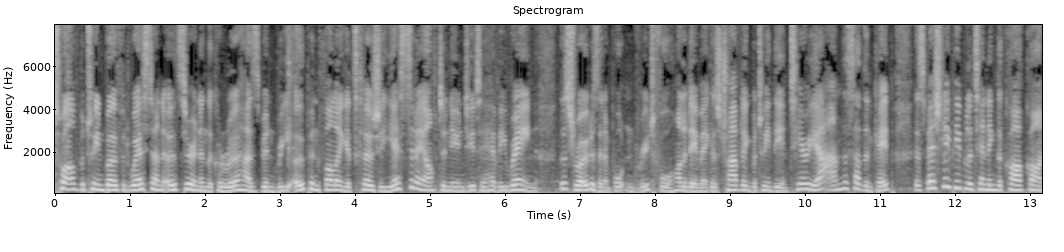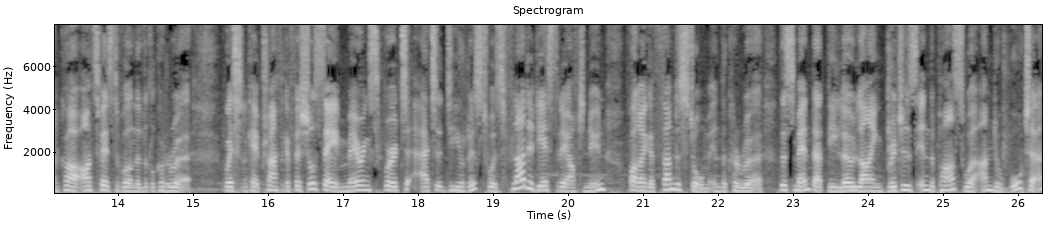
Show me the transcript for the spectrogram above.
12 between Beaufort West and Oudtshoorn in the Karoo has been reopened following its closure yesterday afternoon due to heavy rain. This road is an important route for holidaymakers travelling between the interior and the Southern Cape, especially people attending the KKNK Arts Festival in the Little Karoo. Western Cape traffic officials say Meiringspoort at De Rust was flooded yesterday afternoon following a thunderstorm in the Karoo. This meant that the low-lying bridges in the pass were underwater.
